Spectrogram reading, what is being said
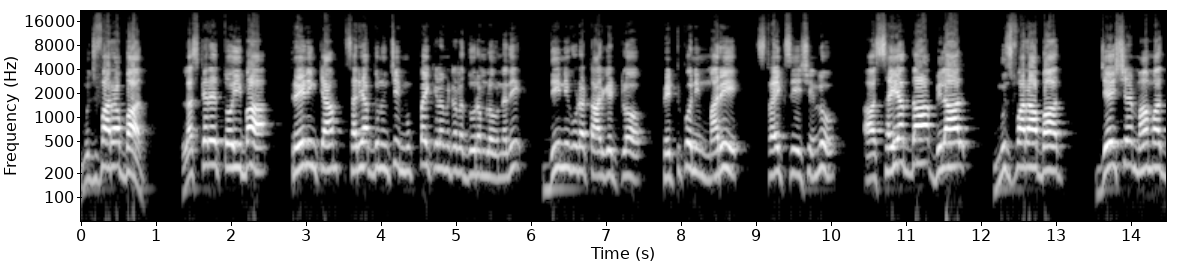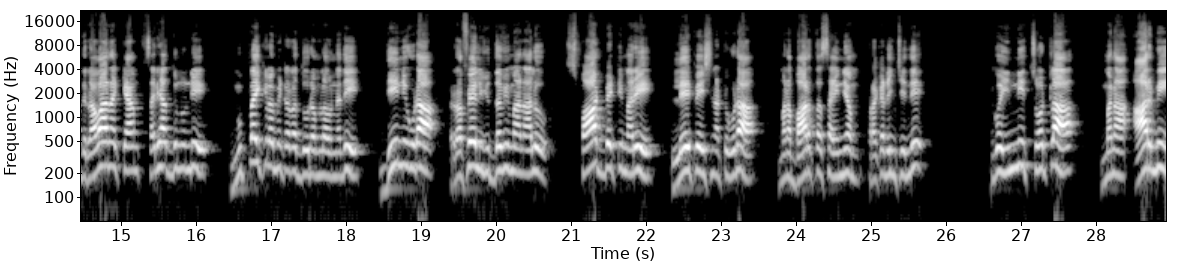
ముజఫరాబాద్ లష్కరే తోయిబా ట్రైనింగ్ క్యాంప్ సరిహద్దు నుంచి ముప్పై కిలోమీటర్ల దూరంలో ఉన్నది. దీన్ని కూడా టార్గెట్లో పెట్టుకొని మరీ స్ట్రైక్ చేసిండ్రు. సయ్యద్దా బిలాల్ ముజఫరాబాద్ జైషే మహమ్మద్ రవాణా క్యాంప్ సరిహద్దు నుండి ముప్పై కిలోమీటర్ల దూరంలో ఉన్నది. దీన్ని కూడా రఫేల్ యుద్ధ విమానాలు స్పాట్ పెట్టి మరీ లేపేసినట్టు కూడా మన భారత సైన్యం ప్రకటించింది. ఇంకో ఇన్ని చోట్ల మన ఆర్మీ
